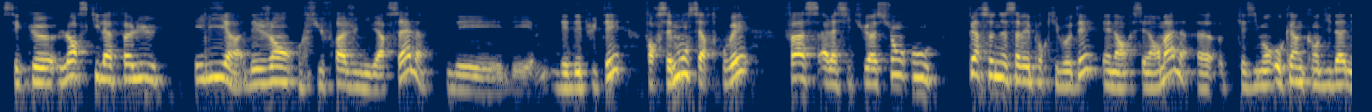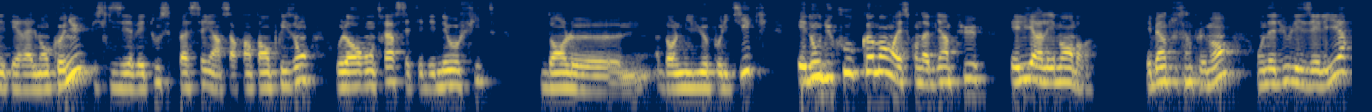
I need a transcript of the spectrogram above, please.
c'est que lorsqu'il a fallu élire des gens au suffrage universel, des, des, des députés, forcément on s'est retrouvé face à la situation où Personne ne savait pour qui voter, et c'est normal. Euh, quasiment aucun candidat n'était réellement connu, puisqu'ils avaient tous passé un certain temps en prison, ou leur au contraire, c'était des néophytes dans le, dans le milieu politique. Et donc, du coup, comment est-ce qu'on a bien pu élire les membres? Eh bien, tout simplement, on a dû les élire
